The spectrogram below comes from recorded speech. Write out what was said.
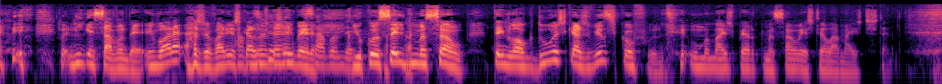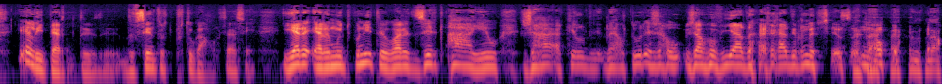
Ninguém sabe onde é. Embora haja várias Há casas da Ribeira. É. E o Conselho de Mação tem logo duas que às vezes confunde. Uma mais perto de Mação, esta é lá mais distante. É ali perto de, de, do centro de Portugal. Assim. E era, era muito bonito agora dizer que, ah, eu já, aquele, na altura, já, já ouvia a Rádio Renascença. Não. não.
